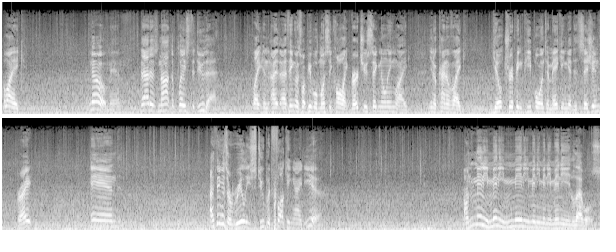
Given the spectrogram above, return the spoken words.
like no, man. That is not the place to do that." Like, and I, I think it was what people mostly call like virtue signaling, like you know, kind of like guilt tripping people into making a decision, right? And I think it's a really stupid fucking idea. On many, many, many, many, many, many levels.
